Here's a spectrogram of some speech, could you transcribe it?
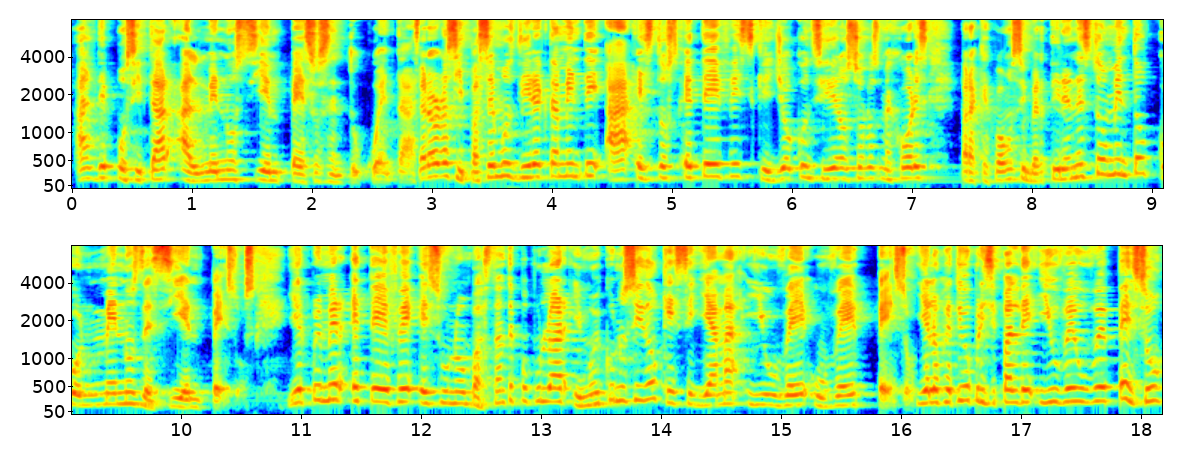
al depositar al menos 100 pesos en tu cuenta. Pero ahora sí, pasemos directamente a estos ETFs que yo considero son los mejores para que podamos invertir en este momento con menos de 100 pesos. Y el primer ETF es uno bastante popular y muy conocido que se llama IVV Peso. Y el objetivo principal de IVV Peso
